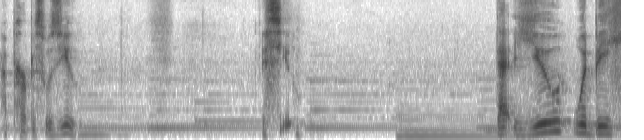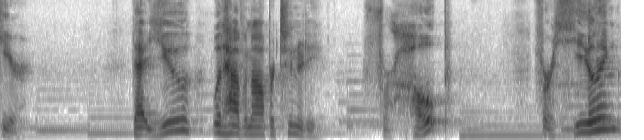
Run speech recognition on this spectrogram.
That purpose was you. It's you. That you would be here. That you would have an opportunity for hope, for healing,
